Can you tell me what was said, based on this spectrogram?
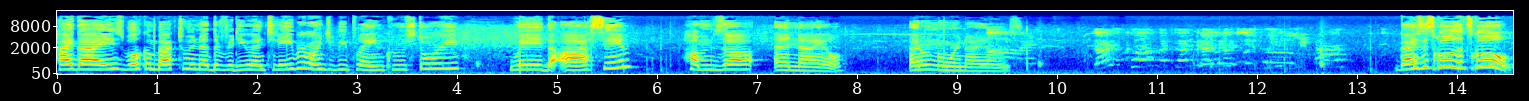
Hi guys, welcome back to another video and today we're going to be playing Cruise Story with Asim, Hamza, and Niall. I don't know where Niall is. Guys, let's go, let's go!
